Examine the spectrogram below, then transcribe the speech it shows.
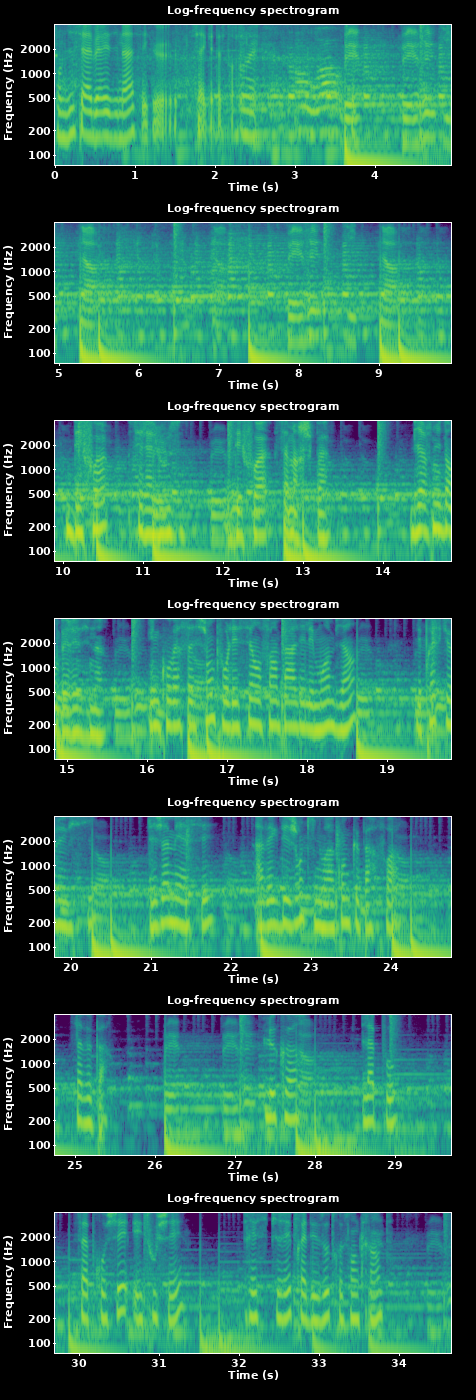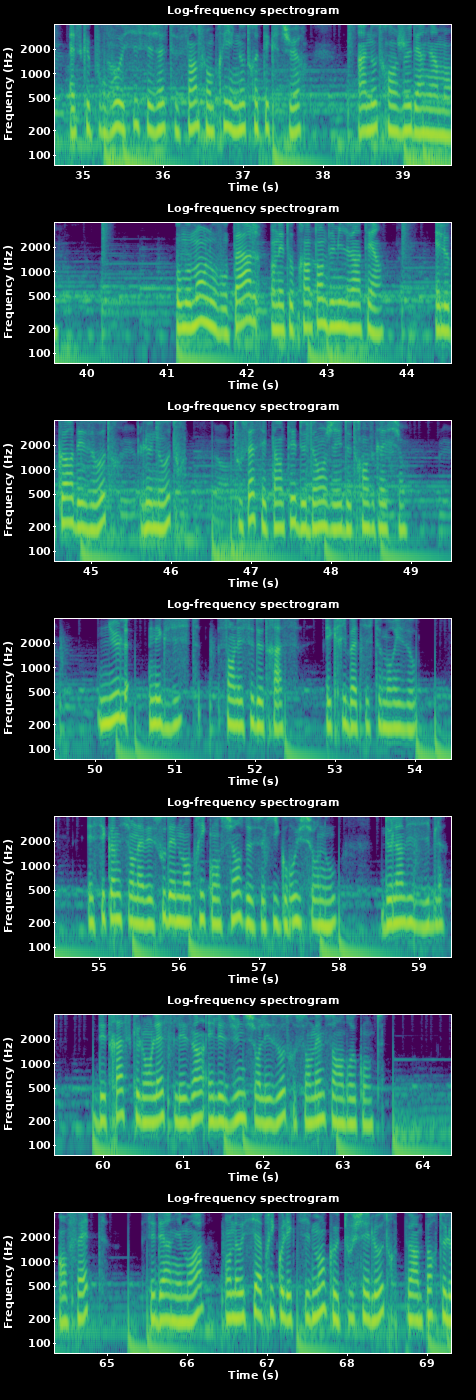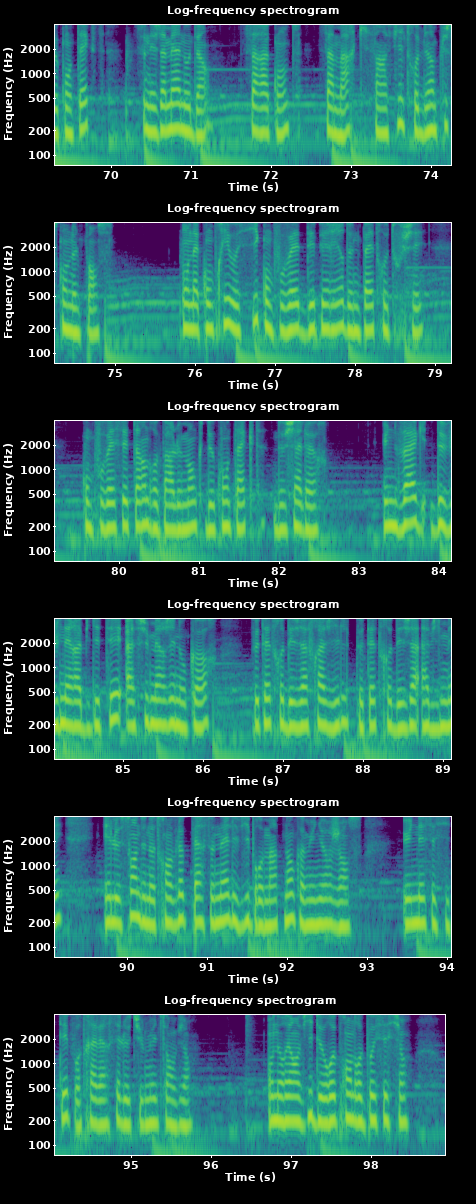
quand on dit c'est la Bérésina, c'est que c'est la catastrophe. Ouais. Des fois, c'est la loose. Des fois, ça marche pas. Bienvenue dans Bérésina. Une conversation pour laisser enfin parler les moins bien, les presque réussis, les jamais assez, avec des gens qui nous racontent que parfois, ça veut pas. Le corps, la peau, s'approcher et toucher, respirer près des autres sans crainte. Est-ce que pour vous aussi ces gestes simples ont pris une autre texture, un autre enjeu dernièrement? Au moment où l'on vous parle, on est au printemps 2021. Et le corps des autres, le nôtre, tout ça s'est teinté de danger, de transgression. Nul n'existe sans laisser de traces, écrit Baptiste Morisot. Et c'est comme si on avait soudainement pris conscience de ce qui grouille sur nous, de l'invisible, des traces que l'on laisse les uns et les unes sur les autres sans même s'en rendre compte. En fait, ces derniers mois, on a aussi appris collectivement que toucher l'autre, peu importe le contexte, ce n'est jamais anodin, ça raconte, ça marque, ça infiltre bien plus qu'on ne le pense. On a compris aussi qu'on pouvait dépérir de ne pas être touché, qu'on pouvait s'éteindre par le manque de contact, de chaleur. Une vague de vulnérabilité a submergé nos corps, peut-être déjà fragiles, peut-être déjà abîmés, et le soin de notre enveloppe personnelle vibre maintenant comme une urgence, une nécessité pour traverser le tumulte ambiant. On aurait envie de reprendre possession,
